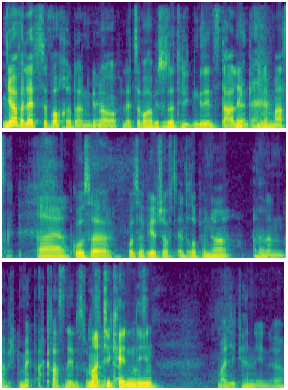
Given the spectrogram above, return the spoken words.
Ja, war letzte Woche dann, genau. Letzte Woche habe ich so Satelliten gesehen, Starlink, Elon Musk, Ah, ja. großer, großer Wirtschaftsentrepreneur. Und dann habe ich gemerkt, ach krass, nee, das Manche ja kennen anders. ihn. Manche kennen ihn, ja.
